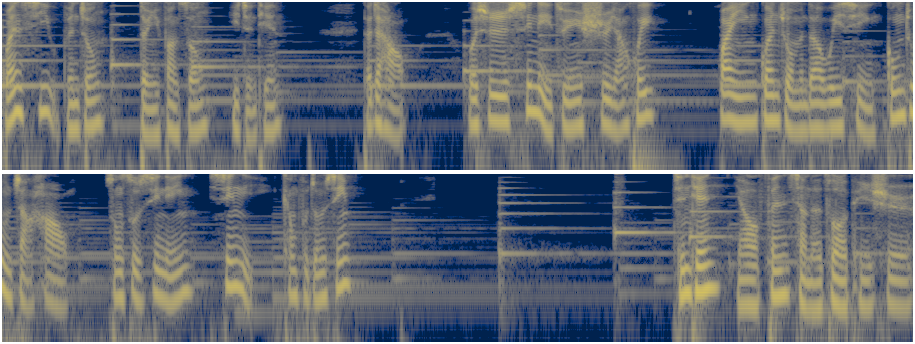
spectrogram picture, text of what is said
关系五分钟等于放松一整天。大家好，我是心理咨询师杨辉，欢迎关注我们的微信公众账号“重塑心灵心理康复中心”。今天要分享的作品是：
